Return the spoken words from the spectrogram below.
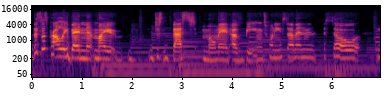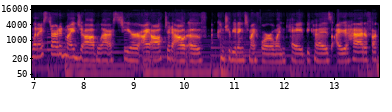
this has probably been my just best moment of being 27. So when I started my job last year, I opted out of contributing to my 401k because I had a fuck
